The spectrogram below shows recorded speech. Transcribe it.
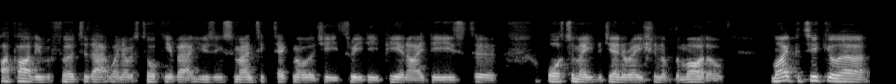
I partly referred to that when I was talking about using semantic technology, 3D P&IDs to automate the generation of the model. My particular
